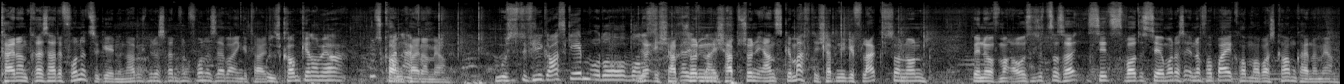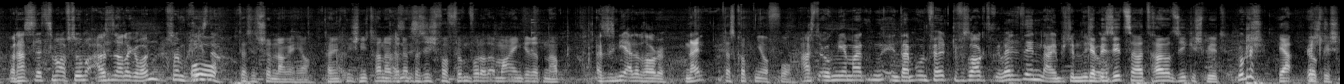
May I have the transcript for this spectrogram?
keiner Interesse hatte, vorne zu gehen. Dann habe ich mir das Rennen von vorne selber eingeteilt. Und es kam keiner mehr? Es kam keiner mehr. Musstest du viel Gas geben oder war ja, das ich habe schon, ich hab schon ernst gemacht. Ich habe nie geflaxt, sondern wenn du auf dem Außensitzer sitzt, wartest du ja immer, dass einer vorbeikommt, aber es kam keiner mehr. Wann hast du das letzte Mal auf so einem Außenseiter gewonnen? So einem oh, das ist schon lange her. Kann ich mich nicht daran erinnern, Also dass ich vor fünf oder einmal eingeritten habe. Also sind nie alle Tage? Nein, das kommt nie auch vor. Hast du irgendjemanden in deinem Umfeld gesagt, wettet den? Nein, bestimmt nicht. Der oder? Besitzer hat 300 Sieg gespielt. Wirklich? Ja, wirklich.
